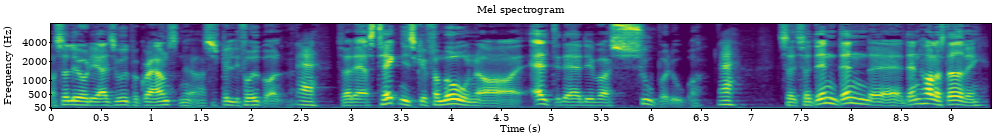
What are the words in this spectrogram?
Og så løber de altså ud på groundsene, og så spiller de fodbold. Ja. Så deres tekniske formåen og alt det der, det var super duper. Ja. Så, så den, den, øh, den holder stadigvæk.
